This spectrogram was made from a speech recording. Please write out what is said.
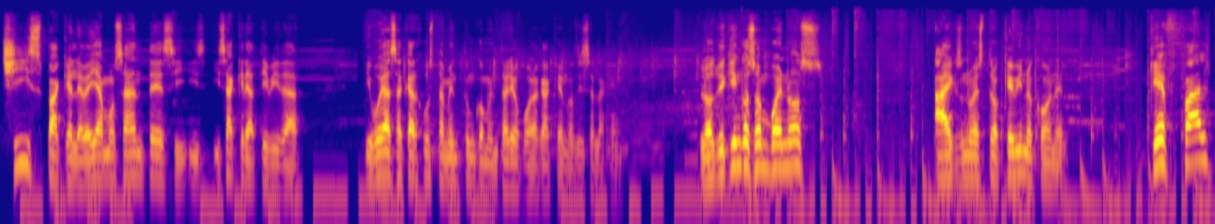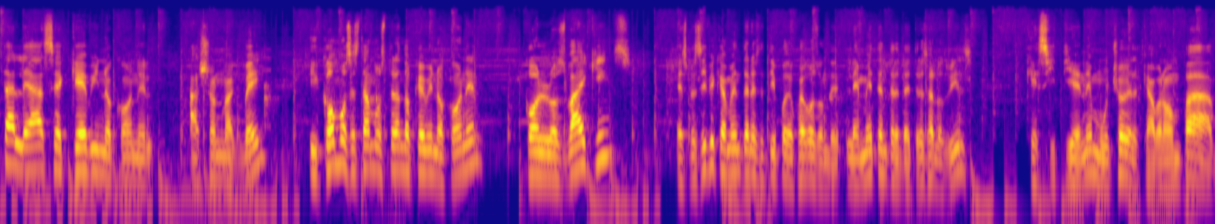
chispa que le veíamos antes y, y- esa creatividad? Y voy a sacar justamente un comentario por acá que nos dice la gente. Los vikingos son buenos a ex nuestro Kevin O'Connell. ¿Qué falta le hace Kevin O'Connell a Sean McVay? ¿Y cómo se está mostrando Kevin O'Connell con los Vikings? Específicamente en este tipo de juegos donde le meten 33 a los Bills, que sí tiene mucho el cabrón para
